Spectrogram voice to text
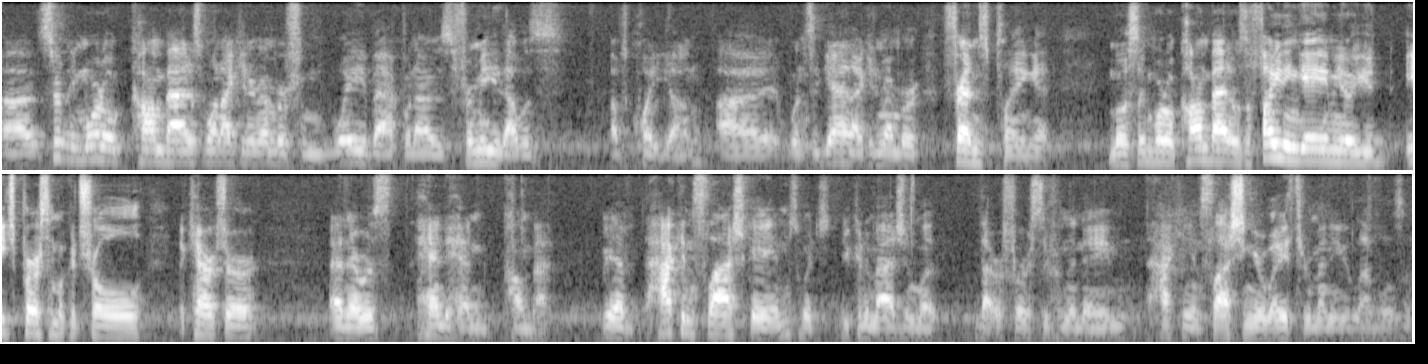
Uh, certainly, Mortal Kombat is one I can remember from way back when I was. For me, that was I was quite young. Uh, once again, I can remember friends playing it. Mostly Mortal Kombat. It was a fighting game. You know, each person would control a character, and there was hand-to-hand combat. We have hack and slash games, which you can imagine what that refers to from the name, hacking and slashing your way through many levels of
